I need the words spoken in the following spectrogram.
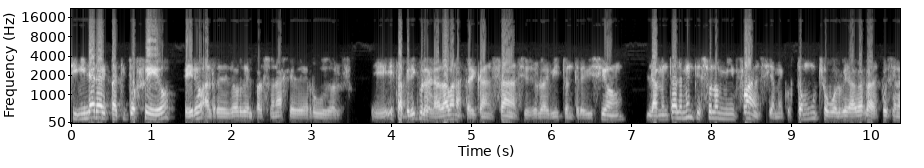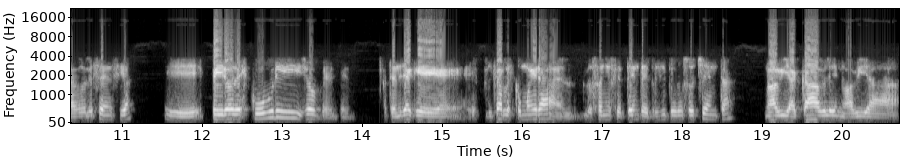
similar al patito feo, pero alrededor del personaje de Rudolf. Eh, esta película la daban hasta el cansancio, yo la he visto en televisión, lamentablemente solo en mi infancia, me costó mucho volver a verla después en la adolescencia, eh, pero descubrí, yo tendría que explicarles cómo era los años 70 y principios de los 80, no había cable, no había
